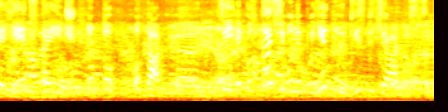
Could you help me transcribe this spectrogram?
яєць та іншого. Тобто, отак, е, цій епостасі вони поєднують дві спеціальності.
